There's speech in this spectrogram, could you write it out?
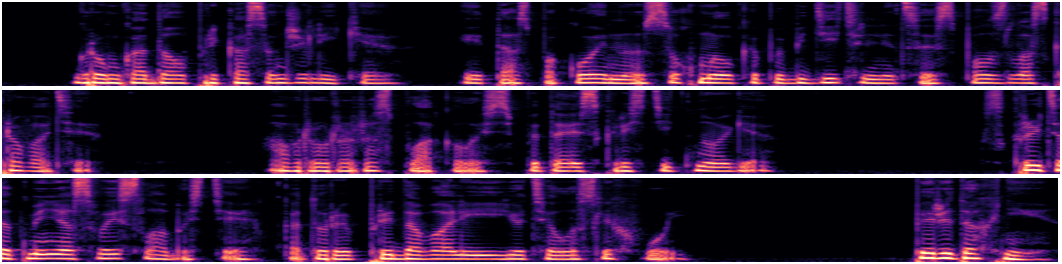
— громко отдал приказ Анжелике, и та спокойно, с ухмылкой победительницы, сползла с кровати. Аврора расплакалась, пытаясь скрестить ноги. Скрыть от меня свои слабости, которые придавали ее тело с лихвой. «Передохни»,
